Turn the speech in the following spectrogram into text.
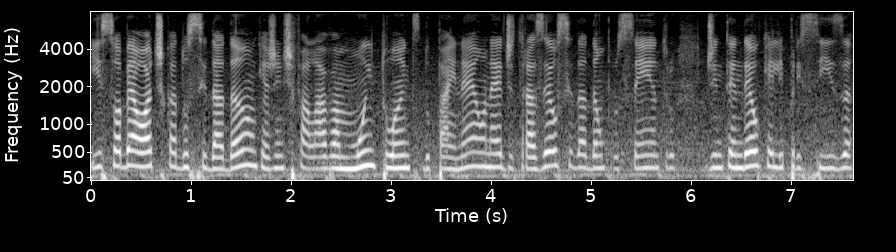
E sob a ótica do cidadão, que a gente falava muito antes do painel, né, de trazer o cidadão para o centro, de entender o que ele precisa,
